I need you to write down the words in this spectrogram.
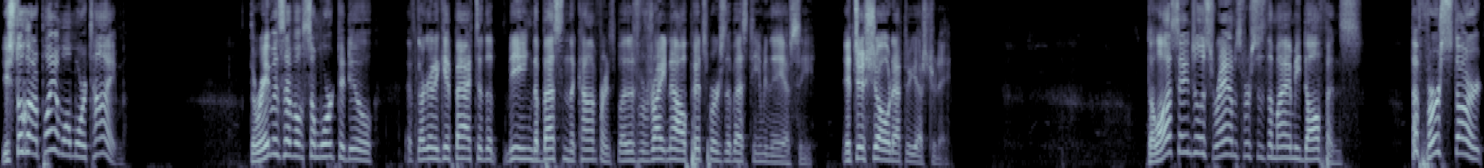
You still got to play them one more time. The Ravens have some work to do if they're going to get back to the being the best in the conference. But as of right now, Pittsburgh's the best team in the AFC. It just showed after yesterday. The Los Angeles Rams versus the Miami Dolphins. The first start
